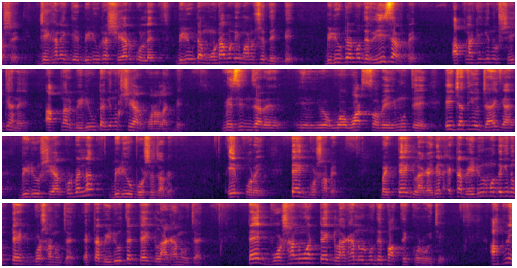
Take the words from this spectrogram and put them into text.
আসে, যেখানে ভিডিওটা শেয়ার করলে ভিডিওটা মোটামুটি মানুষে দেখবে, ভিডিওটার মধ্যে রিচ আসবে, আপনাকে কিন্তু সেইখানে আপনার ভিডিওটা কিন্তু শেয়ার করা লাগবে। মেসেঞ্জারে হোয়াটসঅ্যাপে ইমুতে এই জাতীয় জায়গায় ভিডিও শেয়ার করবেন না ভিডিও বসে যাবে। এরপরে ট্যাগ বসাবেন। ভাই ট্যাগ লাগাইবেন একটা ভিডিওর মধ্যে কিন্তু ট্যাগ বসানো যায়। একটা ভিডিওতে ট্যাগ লাগানো যায়। ট্যাগ বসানো আর ট্যাগ লাগানোর মধ্যে পার্থক্য রয়েছে। আপনি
